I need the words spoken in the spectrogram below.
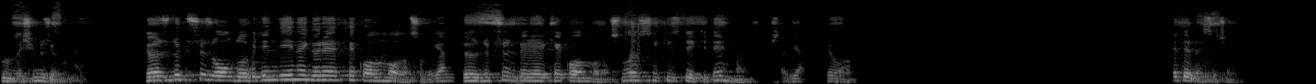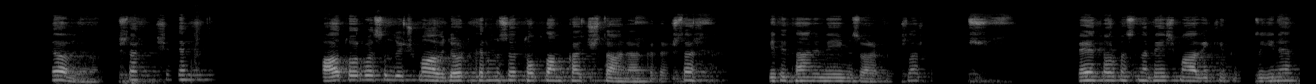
bunun da işimiz yok. Gözlüksüz olduğu bilindiğine göre erkek olma olasılığı. Yani gözlüksüz bir erkek olma olasılığı 8'de 2 değil mi arkadaşlar? Yani cevap. Edirne seçeneği. Devam edelim arkadaşlar. Şimdi A torbasında 3 mavi 4 kırmızı toplam kaç tane arkadaşlar? 7 tane neyimiz var arkadaşlar? B torbasında 5 mavi 2 kırmızı yine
